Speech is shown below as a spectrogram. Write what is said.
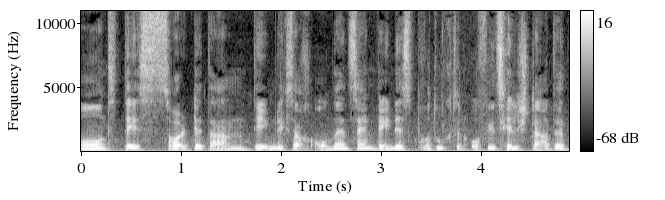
Und das sollte dann demnächst auch online sein, wenn das Produkt dann offiziell startet.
